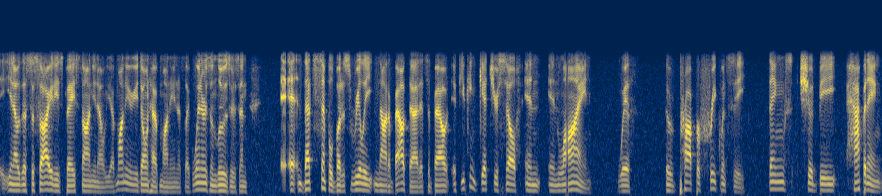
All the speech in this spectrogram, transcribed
you know the society is based on you know you have money or you don't have money and it's like winners and losers and and that's simple but it's really not about that. It's about if you can get yourself in in line with the proper frequency things should be happening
